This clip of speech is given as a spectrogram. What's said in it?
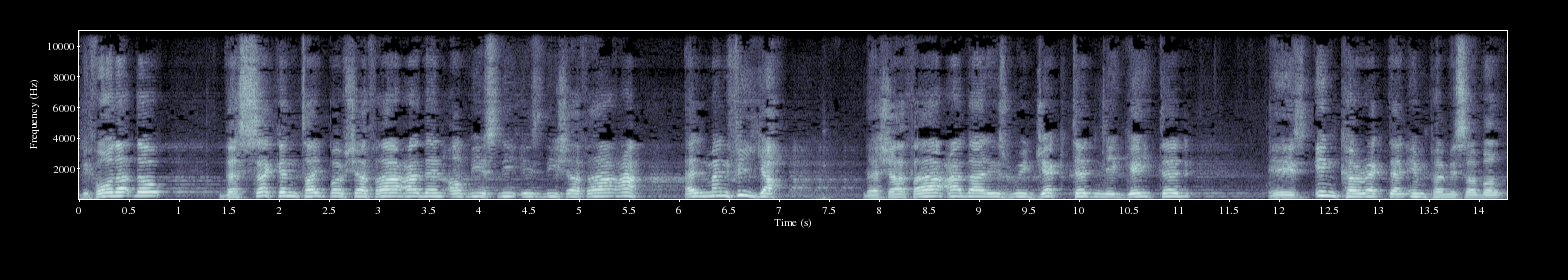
Before that, though, the second type of shafa'a then obviously is the shafa'a al manfiyah the shafa'a that is rejected, negated, is incorrect and impermissible.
